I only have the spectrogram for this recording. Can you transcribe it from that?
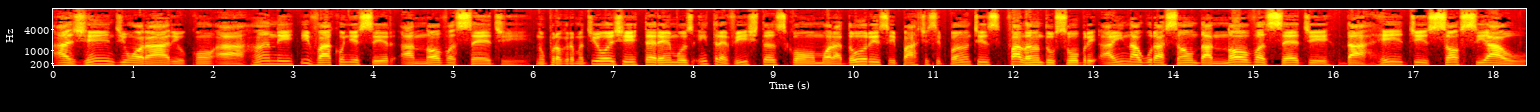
agende um horário com a Rani e vá conhecer a nova sede. No programa de hoje, teremos entrevistas com moradores e participantes falando sobre a inauguração da nova sede da rede social.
